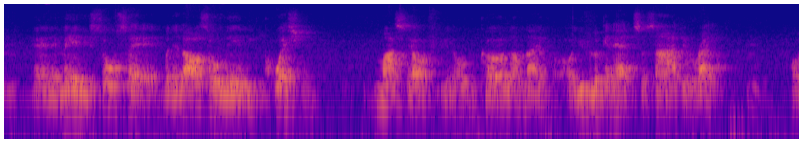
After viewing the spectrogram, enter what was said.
Mm-hmm. And it made me so sad, but it also made me question myself, you know, because I'm like, are you looking at society right? Mm-hmm. or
